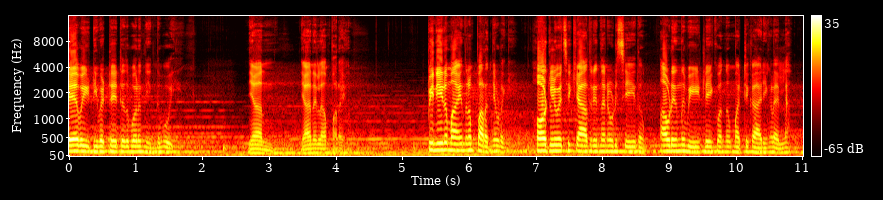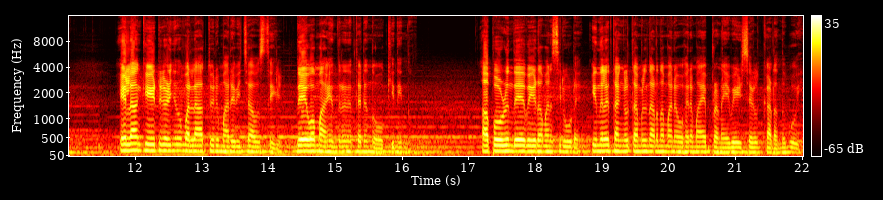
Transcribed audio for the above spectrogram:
ദേവ ഇടിവെട്ടേറ്റതുപോലെ നിന്നുപോയി. ഞാൻ ഞാനെല്ലാം പറയാം. പിന്നീട് മഹേന്ദ്രൻ പറഞ്ഞു തുടങ്ങി ഹോട്ടലിൽ വെച്ച് ക്യാത്രിൻ തന്നോട് ചെയ്തും അവിടെ നിന്ന് വീട്ടിലേക്ക് വന്നും മറ്റു കാര്യങ്ങളെല്ലാം. എല്ലാം കേട്ട് കഴിഞ്ഞതും വല്ലാത്തൊരു മരവിച്ച അവസ്ഥയിൽ ദേവ മഹേന്ദ്രനെ തന്നെ നോക്കി നിന്നു. അപ്പോഴും ദേവയുടെ മനസ്സിലൂടെ ഇന്നലെ തങ്ങൾ തമ്മിൽ നടന്ന മനോഹരമായ പ്രണയവീഴ്ചകൾ കടന്നുപോയി.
